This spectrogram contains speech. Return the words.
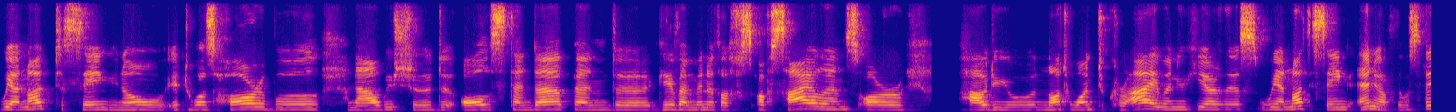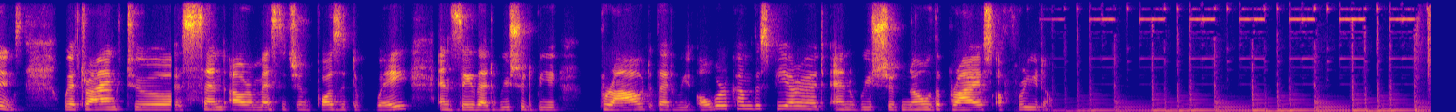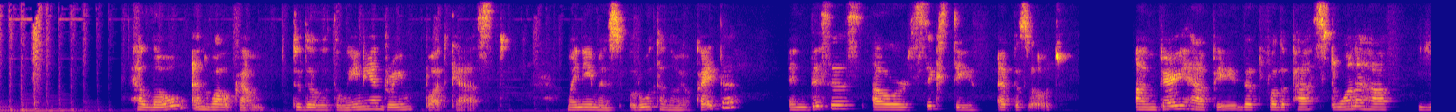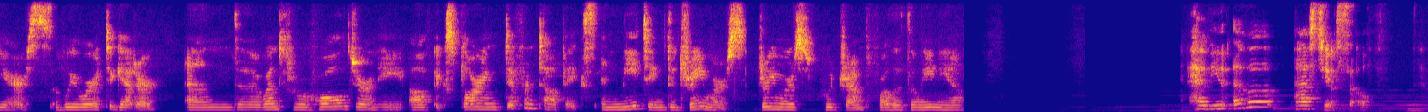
We are not saying, you know, it was horrible. Now we should all stand up and uh, give a minute of, of silence or how do you not want to cry when you hear this? We are not saying any of those things. We are trying to send our message in positive way and say that we should be proud that we overcome this period and we should know the price of freedom. Hello and welcome to the Lithuanian Dream podcast. My name is Ruta Nojokaite and this is our 60th episode. I'm very happy that for the past one and a half years we were together and uh, went through a whole journey of exploring different topics and meeting the dreamers, dreamers who dreamt for Lithuania. Have you ever asked yourself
